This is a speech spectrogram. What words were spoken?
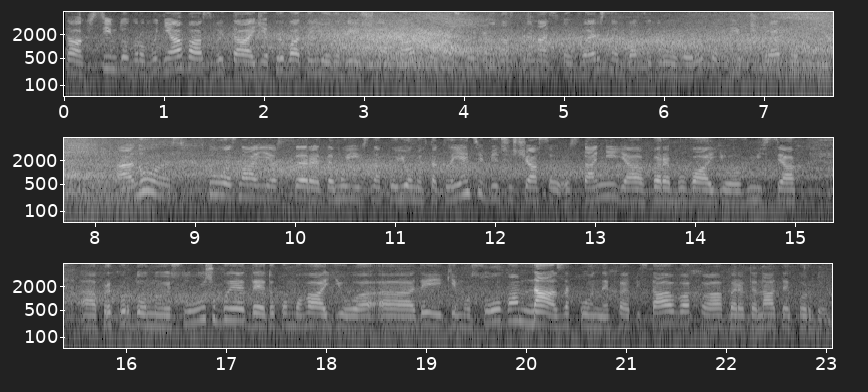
Так, всім доброго дня. Вас вітає приватна юридична практика. Сьогодні у нас 13 вересня 22 року, пів четвертого дня. А, ну, хто знає серед моїх знайомих та клієнтів, більшість часу останній я перебуваю в місцях прикордонної служби, де допомагаю деяким особам на законних підставах перетинати кордон.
